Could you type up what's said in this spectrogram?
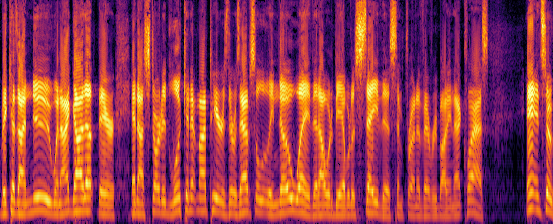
because I knew when I got up there and I started looking at my peers, there was absolutely no way that I would be able to say this in front of everybody in that class. And so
